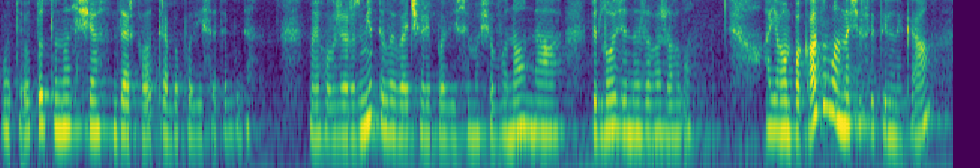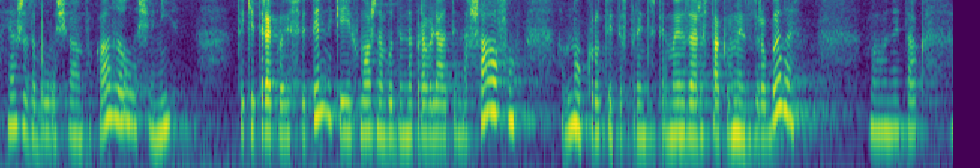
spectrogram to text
От, і отут у нас ще дзеркало треба повісити буде. Ми його вже розмітили, ввечері повісимо, щоб воно на підлозі не заважало. А я вам показувала наші світильники, а? Я вже забула, що я вам показувала, що ні. Такі трекові світильники, їх можна буде направляти на шафу, ну, крутити, в принципі. Ми їх зараз так вниз зробили, бо вони так е,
